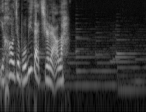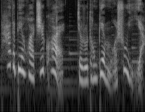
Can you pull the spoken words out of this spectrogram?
以后就不必再治疗了。”他的变化之快。就如同变魔术一样，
